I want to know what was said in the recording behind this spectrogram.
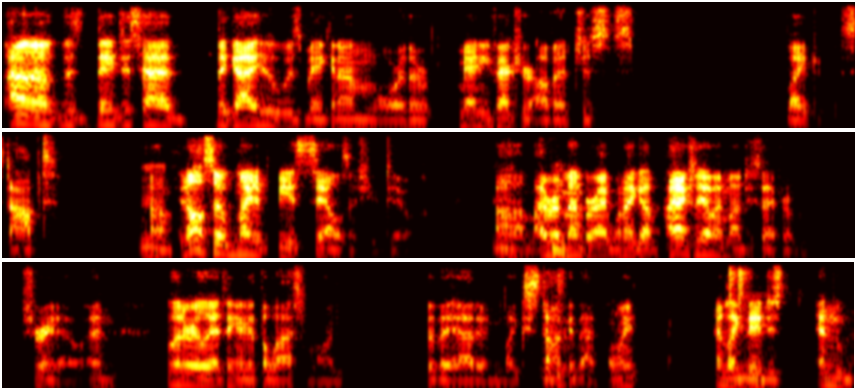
I don't know. This, they just had the guy who was making them or the manufacturer of it just like stopped. Hmm. Um, it also might be a sales issue too. Mm. Um, I remember I, when I got, I actually got my Manji Sai from Shureido, and literally I think I got the last one that they had in like stock at that point. And like they just, and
